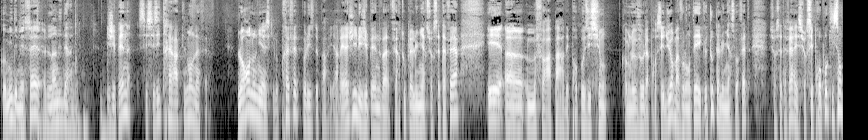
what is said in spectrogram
commis des méfaits lundi dernier. L'IGPN s'est saisi très rapidement de l'affaire. Laurent Nouniez, qui est le préfet de police de Paris, a réagi. L'IGPN va faire toute la lumière sur cette affaire et euh, me fera part des propositions comme le veut la procédure. Ma volonté est que toute la lumière soit faite sur cette affaire et sur ces propos qui sont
